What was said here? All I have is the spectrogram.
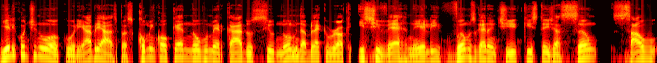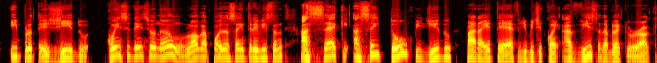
E ele continuou, Curi, abre aspas, como em qualquer novo mercado, se o nome da BlackRock estiver nele, vamos garantir que esteja são, salvo e protegido. Coincidência ou não, logo após essa entrevista, a SEC aceitou o pedido para ETF de Bitcoin à vista da BlackRock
